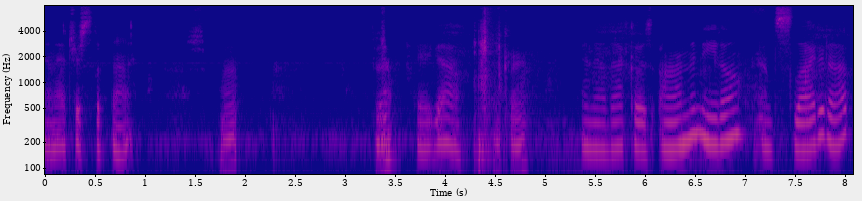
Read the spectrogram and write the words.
and that's your slip knot. knot. Yep, there you go. Okay. And now that goes on the needle and slide it up.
